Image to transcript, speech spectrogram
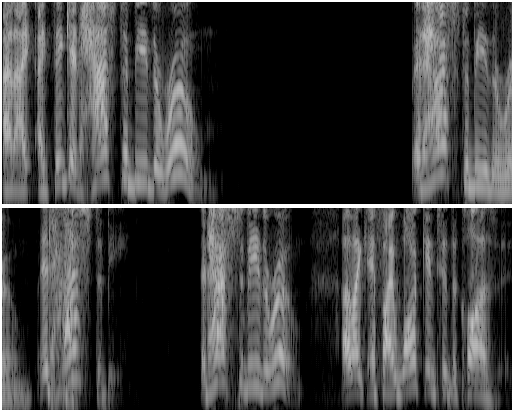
And I, I think it has to be the room. It has to be the room. It has to be. It has to be the room. I like if I walk into the closet,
